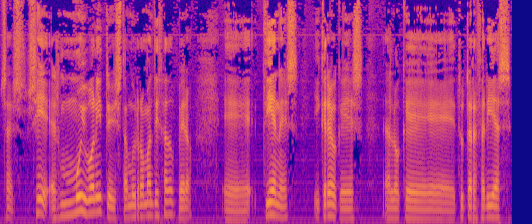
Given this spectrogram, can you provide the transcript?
¿sabes? sí es muy bonito y está muy romantizado pero eh, tienes y creo que es a lo que tú te referías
